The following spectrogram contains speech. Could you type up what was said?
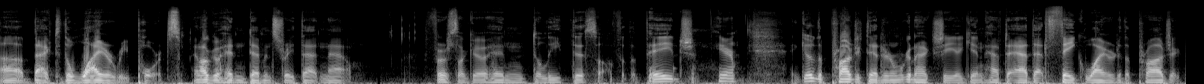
uh, back to the wire reports. And I'll go ahead and demonstrate that now. First, I'll go ahead and delete this off of the page here and go to the project editor. And we're going to actually, again, have to add that fake wire to the project.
